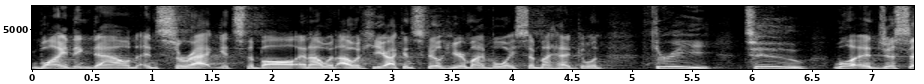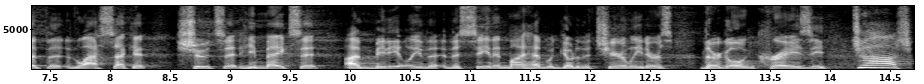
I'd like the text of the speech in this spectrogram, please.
winding down, and Surratt gets the ball, and I would, I would hear, I can still hear my voice in my head going, three, two, one, and just at the last second shoots it. He makes it. Immediately, the, the scene in my head would go to the cheerleaders. They're going crazy. Josh,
